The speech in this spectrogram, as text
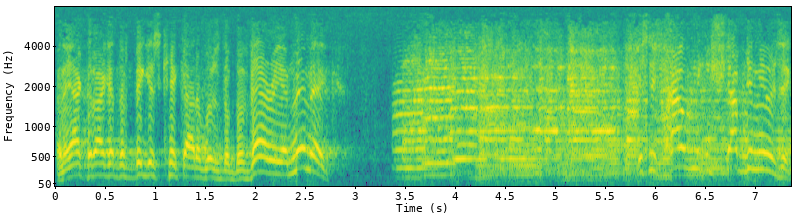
And the act that I got the biggest kick out of was the Bavarian Mimic. This is how we can stop the music.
